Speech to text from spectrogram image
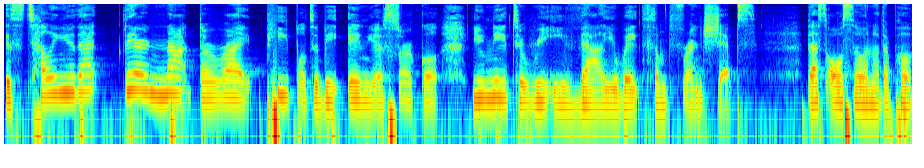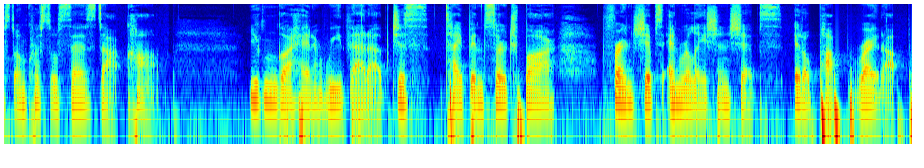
is telling you that, they're not the right people to be in your circle. You need to reevaluate some friendships. That's also another post on crystalsays.com. You can go ahead and read that up. Just type in search bar friendships and relationships. It'll pop right up.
